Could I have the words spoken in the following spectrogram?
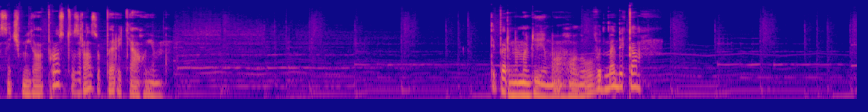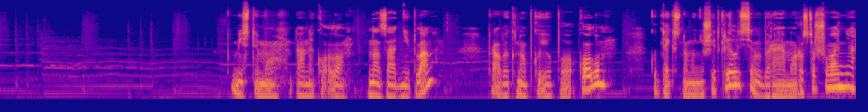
значить ми його просто зразу перетягуємо. Тепер намалюємо голову ведмедика. Помістимо дане коло на задній план. Правою кнопкою по колу. В контекстному меню відкрилися, вибираємо розташування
